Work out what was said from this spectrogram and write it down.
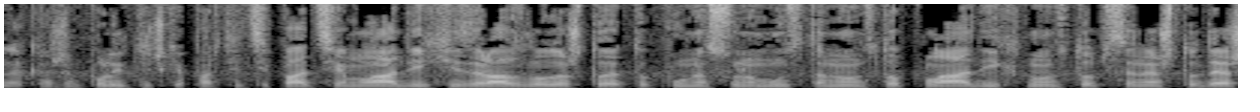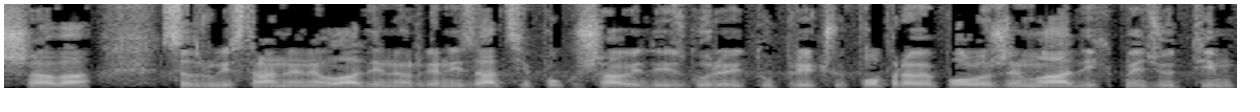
da kažem političke participacije mladih iz razloga što eto, puna su nam usta non stop mladih, non stop se nešto dešava. Sa druge strane, nevladine organizacije pokušavaju da izguraju tu priču i poprave položaj mladih, međutim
